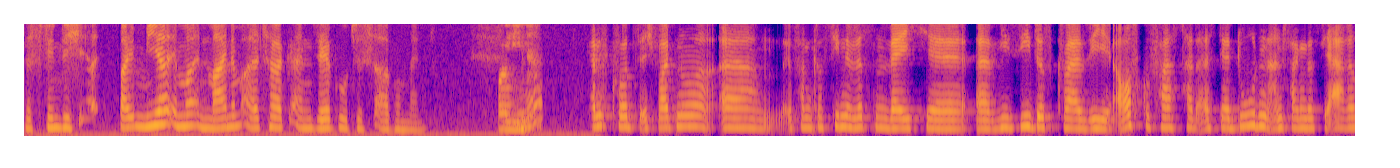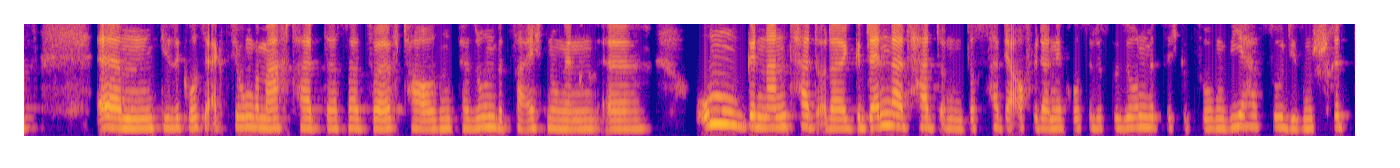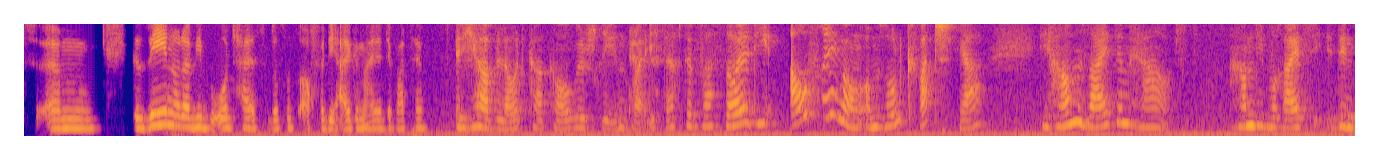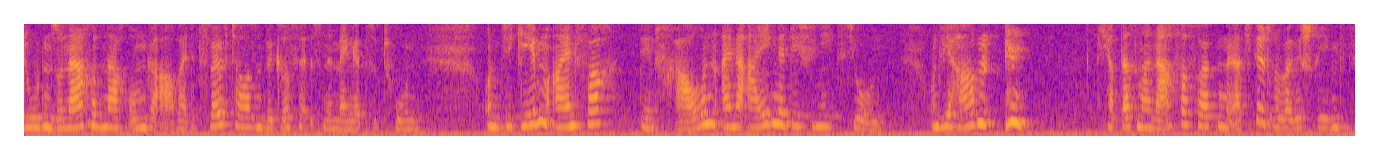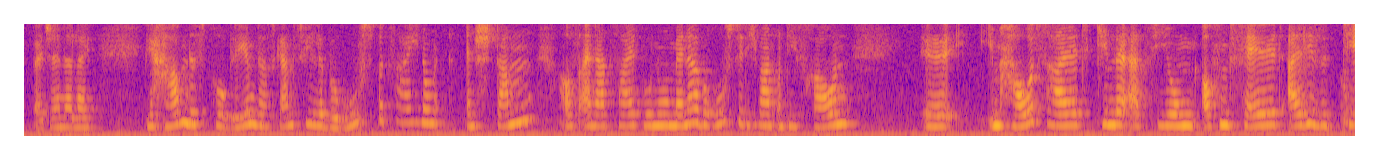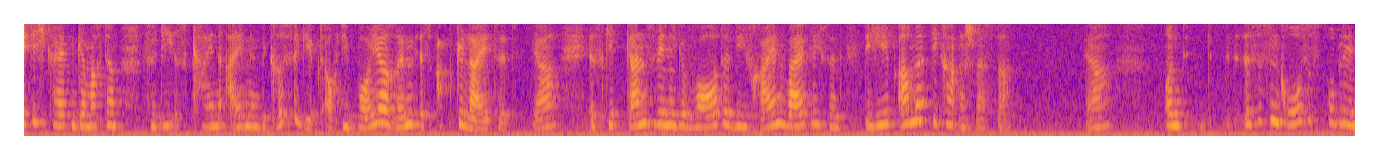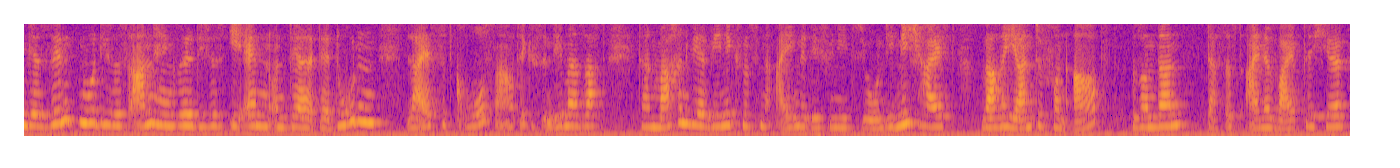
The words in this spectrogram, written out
Das finde ich bei mir immer in meinem Alltag ein sehr gutes Argument. Pauline? Ganz kurz, ich wollte nur äh, von Christine wissen, welche, äh, wie sie das quasi aufgefasst hat, als der Duden Anfang des Jahres ähm, diese große Aktion gemacht hat, dass er 12.000 Personenbezeichnungen äh, umgenannt hat oder gegendert hat. Und das hat ja auch wieder eine große Diskussion mit sich gezogen. Wie hast du diesen Schritt ähm, gesehen oder wie beurteilst du das jetzt auch für die allgemeine Debatte? Ich habe laut Kakao geschrien, weil ich dachte, was soll die Aufregung um so einen Quatsch, ja? Die haben seit dem Herbst, haben die bereits den Duden so nach und nach umgearbeitet. 12.000 Begriffe ist eine Menge zu tun. Und sie geben einfach den Frauen eine eigene Definition. Und wir haben, ich habe das mal nachverfolgt, einen Artikel drüber geschrieben bei Genderlight, wir haben das Problem, dass ganz viele Berufsbezeichnungen entstammen aus einer Zeit, wo nur Männer berufstätig waren und die Frauen äh, im Haushalt, Kindererziehung, auf dem Feld, all diese Tätigkeiten gemacht haben, für die es keine eigenen Begriffe gibt. Auch die Bäuerin ist abgeleitet. Ja? Es gibt ganz wenige Worte, die rein weiblich sind. Die Hebamme, die Krankenschwester. Ja? Und es ist ein großes Problem. Wir sind nur dieses Anhängsel, dieses IN und der, der Duden leistet Großartiges, indem er sagt, dann machen wir wenigstens eine eigene Definition, die nicht heißt Variante von Arzt, sondern das ist eine weibliche,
